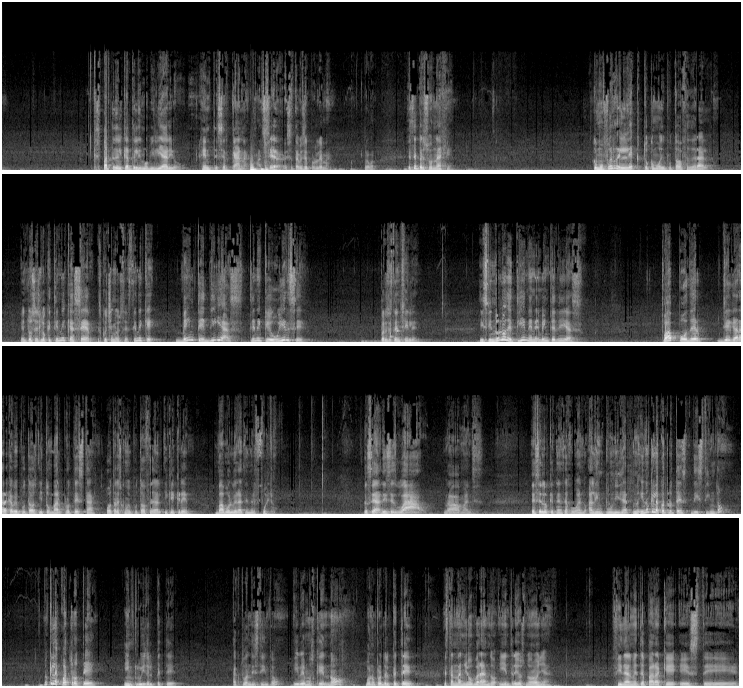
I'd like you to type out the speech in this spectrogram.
que es parte del cártel inmobiliario, gente cercana, Mancera, ese también es el problema. Pero bueno, este personaje, como fue reelecto como diputado federal, entonces lo que tiene que hacer, escúcheme ustedes, tiene que 20 días, tiene que huirse. Por eso está en Chile. Y si no lo detienen en 20 días, va a poder llegar a la Cámara de Diputados y tomar protesta otra vez como diputado federal y que creen, va a volver a tener fuero. O sea, dices, wow, no manches. Eso es lo que te está jugando, a la impunidad. Y no que la 4T es distinto, no que la 4T, incluido el PT, actúan distinto. Y vemos que no. Bueno, pronto el PT están maniobrando, y entre ellos Noroña, finalmente para que este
